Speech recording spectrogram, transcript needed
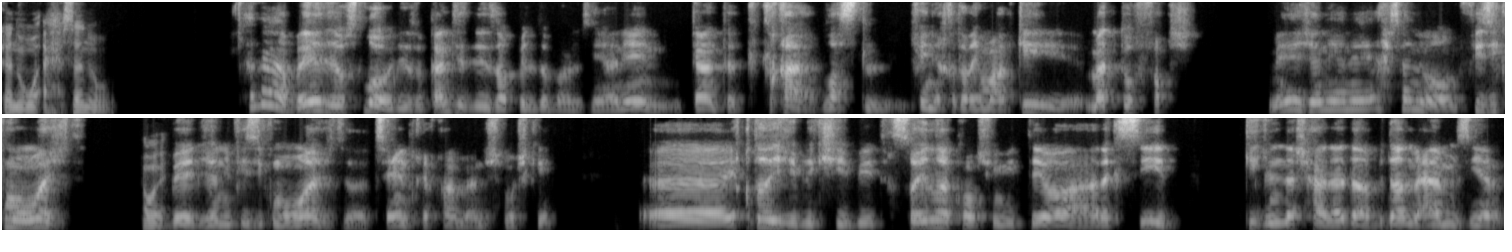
كان هو أحسن أنا بغيت يوصلوا دي كانت des appels de balle مزيانين كانت تلقاه بلاصة فين يقدر يماركي ما توفقش. mais جاني يعني أحسن physiquement واجد. oui جاني physiquement واجد 90 دقيقة ما عندوش مشكل. آه، يقدر يجيب لك شي but خصو غير la continuité وراه هذاك السيد كي قلنا شحال هذا بدا مع مزيان.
